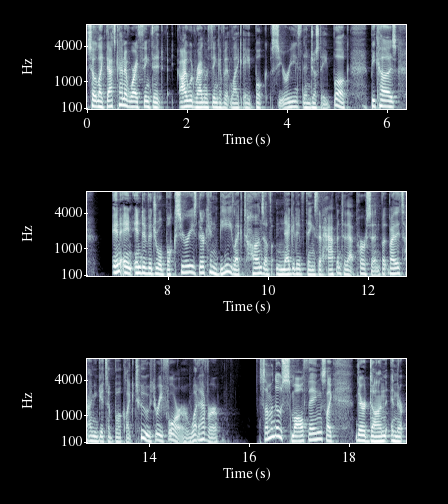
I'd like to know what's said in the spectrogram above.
so like that's kind of where I think that I would rather think of it like a book series than just a book because in an individual book series, there can be like tons of negative things that happen to that person. But by the time you get to book like two, three, four, or whatever, some of those small things, like they're done and they're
